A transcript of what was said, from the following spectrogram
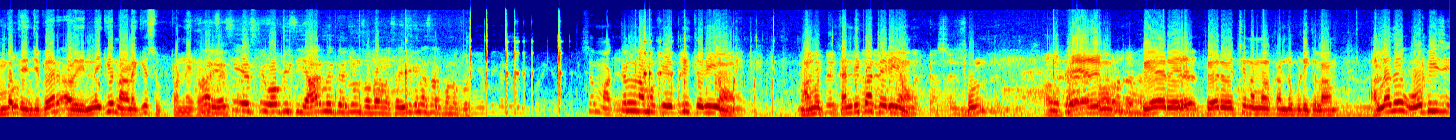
ஐம்பத்தஞ்சு பேர். அது இன்னைக்கு நாளைக்கு ஷிஃப்ட் பண்ணிடுறோம். எஸ்சி எஸ்டி ஓபிசி யாருமே தெரியலன்னு சொல்றாங்க. சார் இதுக்கு என்ன சார் பண்ண போறீங்க? எப்படி கண்டுபிடிக்க போறீங்க? சார் மக்கள் நமக்கு எப்படி தெரியும்? நமக்கு கண்டிப்பா தெரியும். சொல் அவங்க பேரு பேரு பேர். வச்சு நம்ம கண்டுபிடிக்கலாம். அல்லது ஓபிசி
